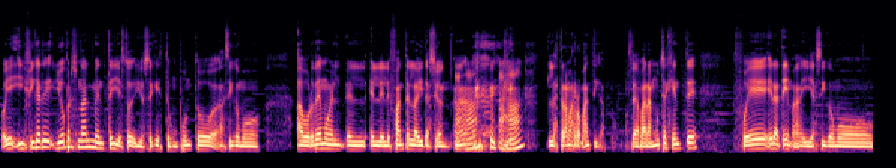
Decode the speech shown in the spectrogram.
Oye, y fíjate, yo personalmente, y esto yo sé que este es un punto así como abordemos el, el- el elefante en la habitación, ¿ah? Ajá. las tramas románticas. po. O sea, para mucha gente fue era tema y así como,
